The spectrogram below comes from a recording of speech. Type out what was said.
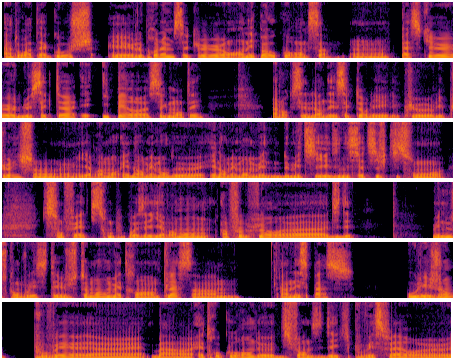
à droite, à gauche. Et le problème, c'est que on n'est pas au courant de ça, euh, parce que le secteur est hyper euh, segmenté, alors que c'est l'un des secteurs les, les, plus les plus riches. Hein. Il y a vraiment énormément de énormément de métiers, d'initiatives qui sont qui sont faites, qui sont proposées. Il y a vraiment un folklore euh, d'idées. Mais nous, ce qu'on voulait, c'était justement mettre en place un, un espace où les gens pouvaient euh, bah, être au courant de différentes idées qui pouvaient se faire euh,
